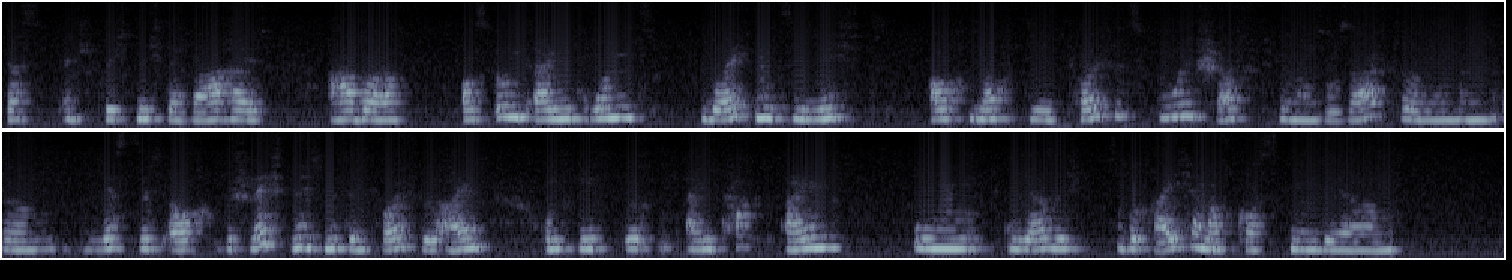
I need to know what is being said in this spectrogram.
das entspricht nicht der Wahrheit. Aber aus irgendeinem Grund leugnet sie nicht auch noch die Teufelsbuhlschaft, wie man so sagt. Also man ähm, lässt sich auch geschlechtlich mit dem Teufel ein und geht äh, einen Pakt ein, um ja, sich zu bereichern auf Kosten der,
